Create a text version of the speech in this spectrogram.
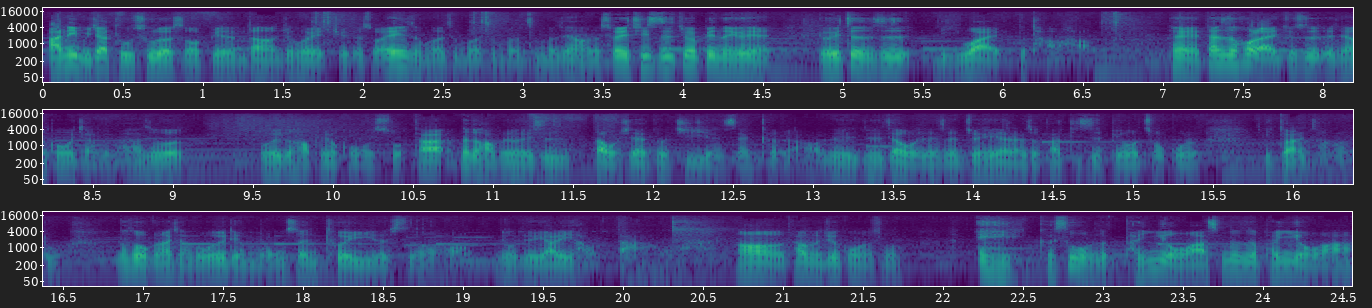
啊，你比较突出的时候，别人当然就会觉得说，哎，怎么怎么怎么怎么这样的？所以其实就变得有点有一阵子是里外不讨好，嘿，但是后来就是人家跟我讲的嘛，他说。我一个好朋友跟我说，他那个好朋友也是到我现在都记忆很深刻了。对，就是在我人生最黑暗的时候，他其实陪我走过了一段很长的路。那时候我跟他讲说，我有点萌生退役的时候哈，因为我觉得压力好大。然后他们就跟我说，哎、可是我的朋友啊，什么什么朋友啊，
